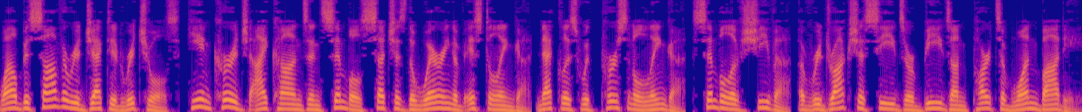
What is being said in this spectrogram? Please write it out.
While Basava rejected rituals, he encouraged icons and symbols such as the wearing of Ishtalinga necklace with personal linga, symbol of Shiva, of Rudraksha seeds or beads on parts of one body,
